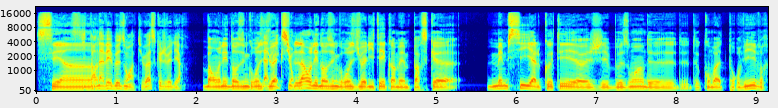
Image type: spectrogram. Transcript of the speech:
C'est Si un. t'en avais besoin, tu vois ce que je veux dire Bah, on est dans une grosse La dua- fiction. Là, on est dans une grosse dualité quand même parce que même s'il y a le côté euh, j'ai besoin de, de- de combattre pour vivre,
